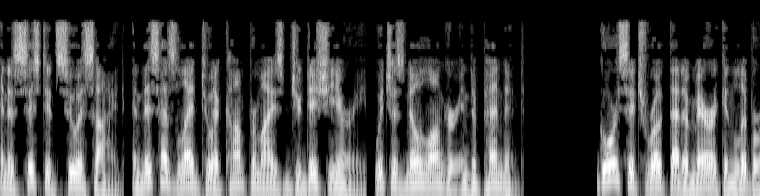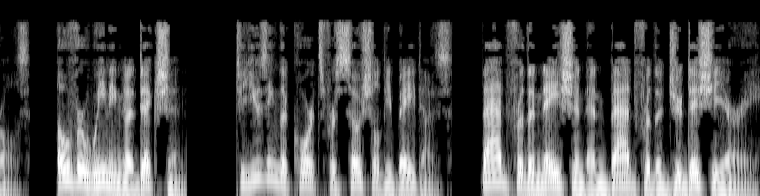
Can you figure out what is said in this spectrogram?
and assisted suicide, and this has led to a compromised judiciary, which is no longer independent. Gorsuch wrote that American liberals' overweening addiction to using the courts for social debate is bad for the nation and bad for the judiciary.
